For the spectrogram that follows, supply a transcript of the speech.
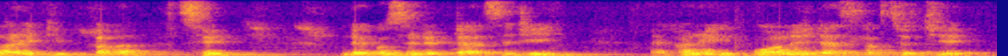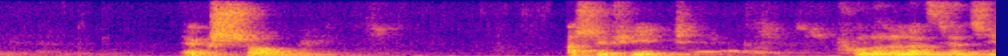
লাইট কালার সেট ডেকো সেটের টাচ এটি। এখানে ওয়ালে টাচ লাগছে হচ্ছে একশো আশি ফিট, ফুলরে লাগছে হচ্ছে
